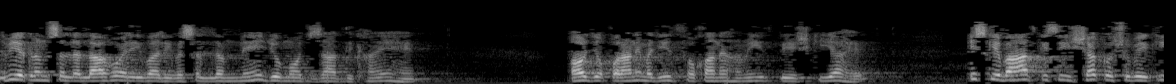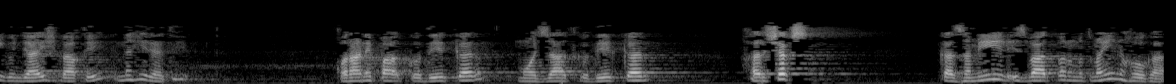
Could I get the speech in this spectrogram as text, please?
نبی اکرم صلی اللہ علیہ وآلہ وسلم نے جو معجزات دکھائے ہیں اور جو قرآن مجید فقان حمید پیش کیا ہے، اس کے بعد کسی شک و شبے کی گنجائش باقی نہیں رہتی۔ قرآن پاک کو دیکھ کر معجزات کو دیکھ کر ہر شخص کا ضمیر اس بات پر مطمئن ہوگا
